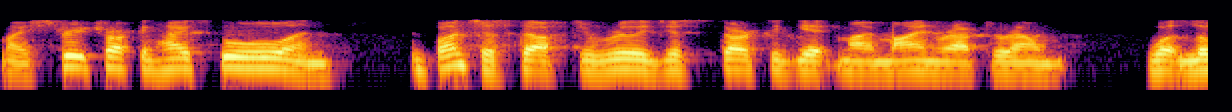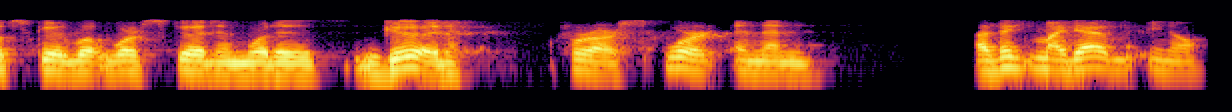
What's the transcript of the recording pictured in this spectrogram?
my street truck in high school and a bunch of stuff to really just start to get my mind wrapped around what looks good, what works good, and what is good for our sport. And then I think my dad, you know,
